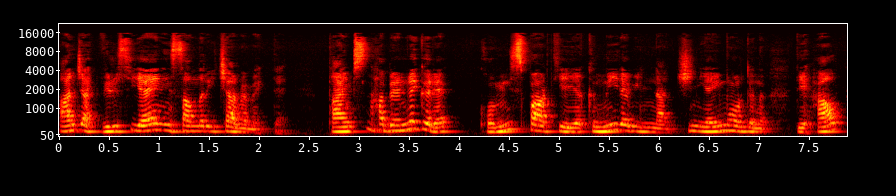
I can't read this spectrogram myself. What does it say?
ancak virüsü yayan insanları içermemekte. Times'ın haberine göre Komünist Parti'ye yakınlığıyla bilinen Çin yayın organı The Health,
